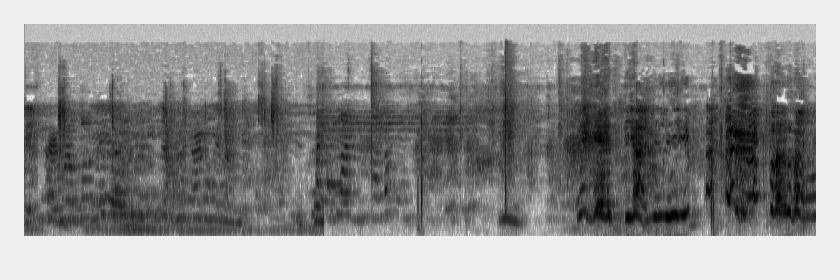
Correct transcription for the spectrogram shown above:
Hehehe, tiap ni, palau,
